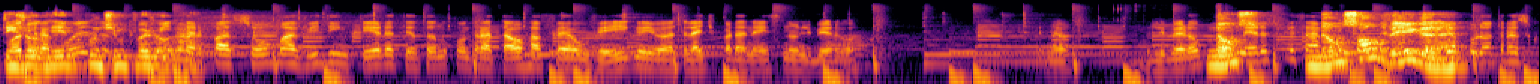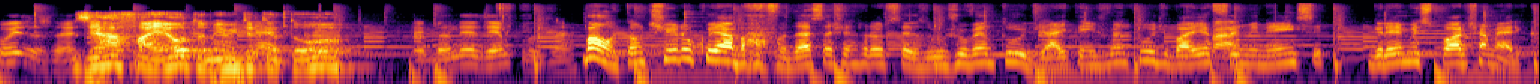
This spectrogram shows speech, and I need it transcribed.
Tem Outra com um time que vai o jogar. Inter passou uma vida inteira tentando contratar o Rafael Veiga e o Atlético Paranaense não liberou. Entendeu? Liberou o Não- Palmeiras porque sabe não que só o Veiga, né? por outras coisas, né? Zé Rafael também, o Inter É. tentou. Tô dando exemplos, né? Bom, então tira o Cuiabá, vou dar essa chance pra vocês. O Juventude, aí tem Juventude, Bahia, Vai. Fluminense, Grêmio, Esporte América.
